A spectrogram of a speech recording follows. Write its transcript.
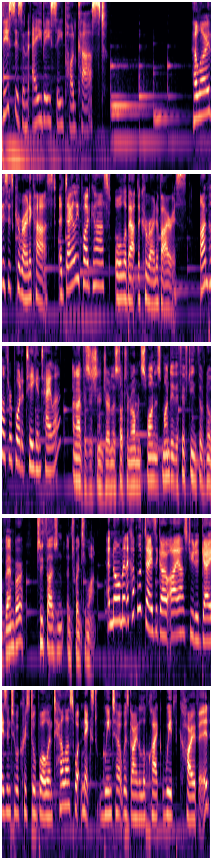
This is an ABC podcast. Hello, this is CoronaCast, a daily podcast all about the coronavirus. I'm health reporter Tegan Taylor. And I'm physician and journalist Dr. Norman Swan. It's Monday, the 15th of November, 2021. And Norman, a couple of days ago, I asked you to gaze into a crystal ball and tell us what next winter was going to look like with COVID.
